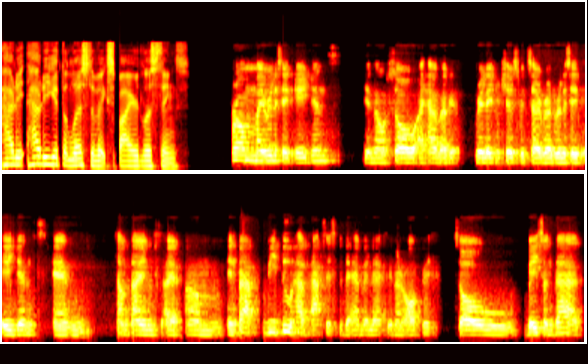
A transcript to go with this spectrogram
how do, how do you get the list of expired listings? From my real estate agents you know. So i have a, relationships with several real estate agents and sometimes I um in fact we do have access to the MLS in our office So based on that,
